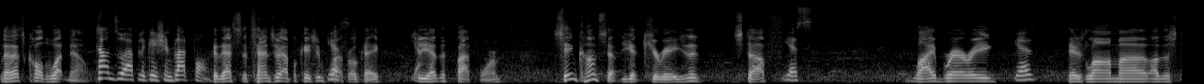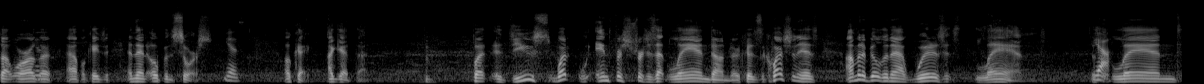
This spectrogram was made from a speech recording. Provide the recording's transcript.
Now that's called what now? Tanzu application platform. Okay, that's the Tanzu application Yes. platform. Okay, so Yeah. you have the platform. Same concept. You get curated stuff, Yes, library. yes, There's Llama, other stuff, or other applications, and then open source. yes. Okay, I get that. But uh, do you? What infrastructure does that land under? Because the question is, I'm going to build an app. Where does it land? Does Yeah. it land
